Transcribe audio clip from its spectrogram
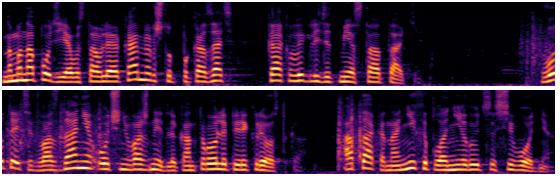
На моноподе я выставляю камеру, чтобы показать, как выглядит место атаки. Вот эти два здания очень важны для контроля перекрестка. Атака на них и планируется сегодня.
